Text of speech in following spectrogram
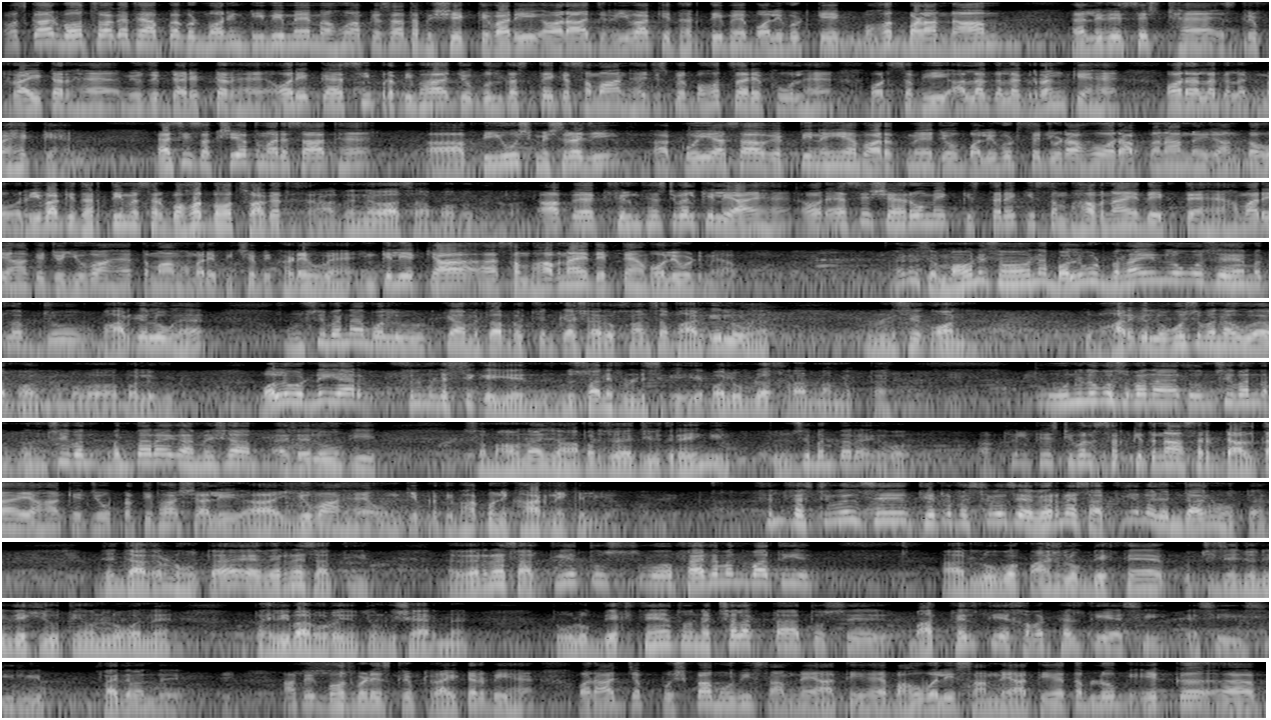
नमस्कार, बहुत स्वागत है आपका गुड मॉर्निंग टीवी में। मैं हूँ आपके साथ अभिषेक तिवारी और आज रीवा की धरती में बॉलीवुड के एक बहुत बड़ा नाम लिरिसिस्ट हैं, स्क्रिप्ट राइटर हैं, म्यूज़िक डायरेक्टर हैं और एक ऐसी प्रतिभा जो गुलदस्ते के समान है, जिसमें बहुत सारे फूल हैं और सभी अलग अलग रंग के हैं और अलग अलग महक के हैं। ऐसी शख्सियत हमारे साथ हैं पीयूष मिश्रा जी कोई ऐसा व्यक्ति नहीं है भारत में जो बॉलीवुड से जुड़ा हो और आपका नाम नहीं जानता हो। रीवा की धरती में सर बहुत बहुत स्वागत है सर हाँ धन्यवाद साहब बहुत बहुत धन्यवाद। आप एक फ़िल्म फेस्टिवल के लिए आए हैं और ऐसे शहरों में किस तरह की संभावनाएँ देखते हैं? हमारे यहाँ के जो युवा हैं तमाम हमारे पीछे भी खड़े हुए हैं। इनके लिए क्या संभावनाएँ देखते हैं बॉलीवुड में आप? अरे संभावना संभावना बॉलीवुड बना इन लोगों से है मतलब जो बाहर के लोग हैं उनसे बना बॉलीवुड। क्या अमिताभ बच्चन क्या शाहरुख खान साहब बाहर के लोग हैं इंडस्ट्री कौन है? तो बाहर के लोगों से बना हुआ है बॉलीवुड। बॉलीवुड नहीं यार फ़िल्म इंडस्ट्री कही है हिंदुस्तानी फ़िल्म इंडस्ट्री कही है बॉलीवुड का ख़राब नाम लगता है। तो उन्हीं लोगों से बना है तो उनसे बन उनसे बन, बनता रहेगा हमेशा ऐसे लोगों की संभावना जहाँ पर जो है जीवित रहेंगी तो उनसे बनता रहेगा वो। फ़िल्म फेस्टिवल सर कितना असर डालता है यहाँ के जो प्रतिभाशाली युवा हैं उनकी प्रतिभा को निखारने के लिए? फ़िल्म फेस्टिवल से थिएटर फेस्टिवल से अवेयरनेस आती है ना जन जागरण होता है। जन जागरण होता है अवेयरनेस आती है। अवेयरनेस आती है तो वो फ़ायदेमंद बात ही है। और लोग पाँच लोग देखते हैं कुछ चीज़ें जो नहीं देखी होती हैं उन लोगों ने पहली बार हो रही होती है उनके शहर में तो वो लोग देखते हैं तो उन्हें अच्छा लगता है तो उससे बात फैलती है खबर फैलती है ऐसी ऐसी इसीलिए फ़ायदेमंद है। आप एक बहुत बड़े स्क्रिप्ट राइटर भी हैं और आज जब पुष्पा मूवी सामने आती है बाहुबली सामने आती है तब लोग एक आ,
